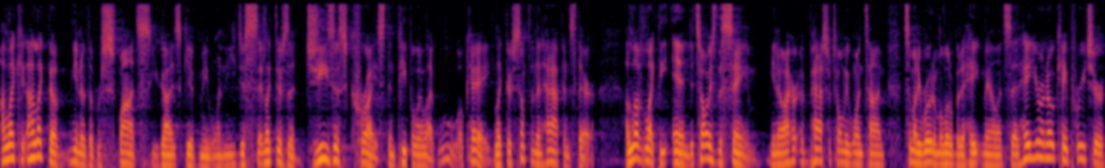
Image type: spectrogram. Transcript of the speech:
I like I like the you know the response you guys give me when you just say like there's a Jesus Christ and people are like ooh okay like there's something that happens there. I love like the end. It's always the same. You know, I heard, a pastor told me one time somebody wrote him a little bit of hate mail and said, "Hey, you're an okay preacher,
